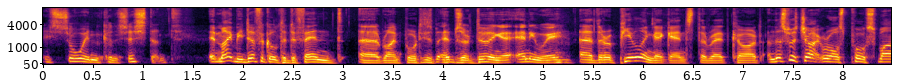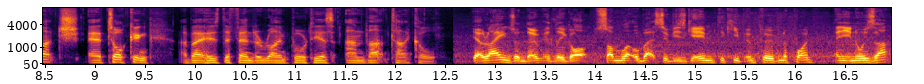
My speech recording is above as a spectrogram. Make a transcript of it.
it's so inconsistent. It might be difficult to defend uh, Ryan Porteous, but Hibs are doing it anyway. Uh, they're appealing against the red card. And this was Jack Ross post match uh, talking about his defender, Ryan Porteous, and that tackle yeah, Ryan's undoubtedly got some little bits of his game to keep improving upon, and he knows that,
